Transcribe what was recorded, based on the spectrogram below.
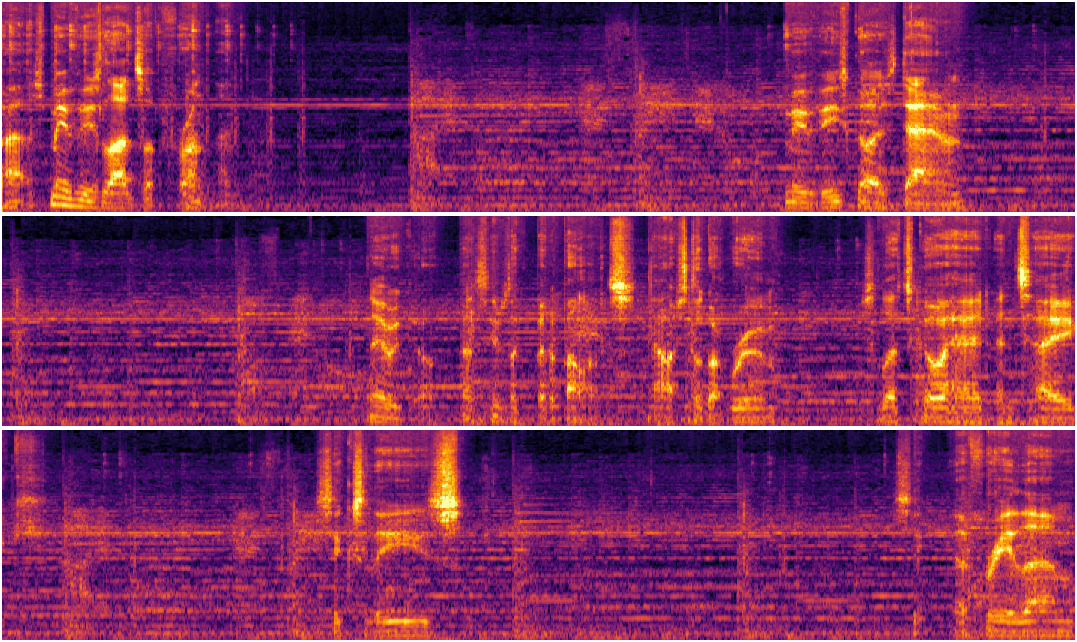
Let's move these lads up front then. Move these guys down. There we go. That seems like a better balance. Now I've still got room. So let's go ahead and take six of these. Six, uh, three of them.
